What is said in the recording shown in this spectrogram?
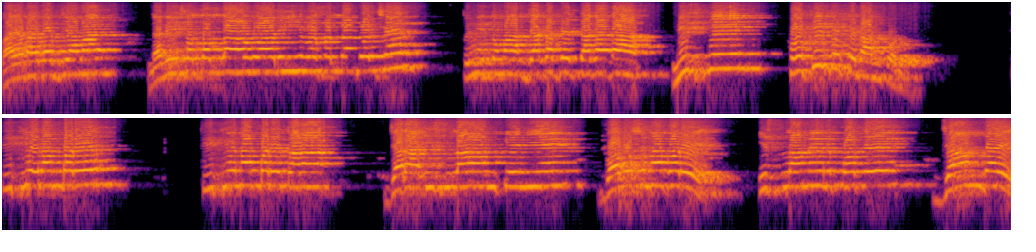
ভাই, আমার বাবজি আমার নবী সাল্লাল্লাহু আলাইহি ওয়াসাল্লাম বলছেন, তুমি তোমার জাকাতের টাকাটা মিসকিন ফকিরদেরকে দান করো। তৃতীয় নম্বরে তৃতীয় নম্বরে কারা? যারা ইসলামকে নিয়ে গবেষণা করে, ইসলামের পথে জান দেয়,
